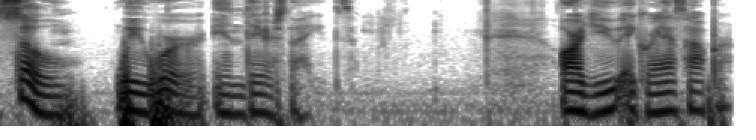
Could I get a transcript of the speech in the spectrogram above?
so we were in their sights. Are you a grasshopper?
